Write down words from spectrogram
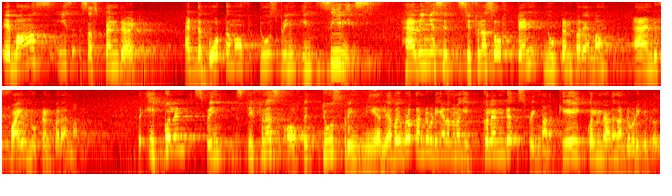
A mass is suspended bottom of two spring in series having a stiffness of ten newton per M M and five newton per M M the equivalent spring stiffness of the two spring nearly അപ്പോൾ ഇവിടെ കണ്ടുപിടിക്കേണ്ടത് നമുക്ക് ഇക്വലന്റ് സ്പ്രിംഗ് ആണ്. കെ ഇക്വലന്റ് ആണ് കണ്ടുപിടിക്കേണ്ടത്.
